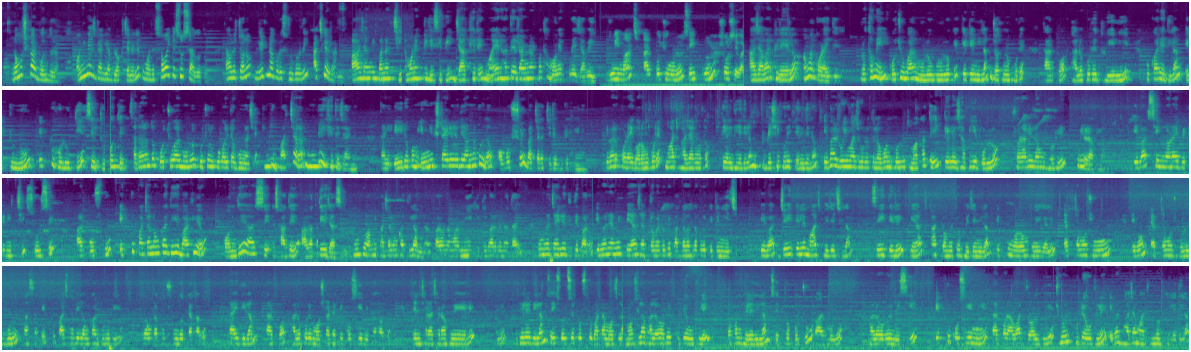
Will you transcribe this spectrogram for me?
নমস্কার বন্ধুরা, অনিমেষ ডালিয়া ব্লগ চ্যানেলে তোমাদের সবাইকে সুস্বাগত। তাহলে চলো লেট না করে শুরু করে দিই আজকের রান্না। আজ আমি বানাচ্ছি এমন একটি রেসিপি যা খেলে মায়ের হাতের রান্নার কথা মনে পড়ে যাবেই। রুই মাছ আর কচু মুলোর সেই পুরনো সর্ষে বাটা। আজ আবার ফিরে এলো আমার কড়াইতে। প্রথমেই কচু আর মূলো মূলোকে কেটে নিলাম যত্ন করে। তারপর ভালো করে ধুয়ে নিয়ে কুকারে দিলাম একটু নুন, একটু হলুদ দিয়ে সিদ্ধ। হতে সাধারণত কচু আর মূলোর প্রচুর উপকারিতা গুণ আছে, কিন্তু বাচ্চারা মোটেই খেতে চায় না। তাই এই রকম ইউনিক স্টাইলে যদি রান্না করে দাও, অবশ্যই বাচ্চারা চেটে ফুটে খেয়ে নেবে। এবার কড়াই গরম করে মাছ ভাজার মতো তেল দিয়ে দিলাম, একটু বেশি করেই তেল দিলাম। এবার রুই মাছগুলোতে লবণ, হলুদ মাখাতেই তেলে ঝাঁপিয়ে পড়ল, সোনালি রং ধরলেই তুলে রাখলাম। এবার শিল নড়ায় বেটে নিচ্ছি সর্ষে আর পোস্ত। একটু কাঁচা লঙ্কা দিয়ে বাটলেও গন্ধে আর স্বাদে আলাদা তেজ আসে কিন্তু আমি কাঁচা লঙ্কা দিলাম না, কারণ আমার মেয়ে খেতে পারবে না তাই। তোমরা চাইলে দিতে পারো। এবারে আমি পেঁয়াজ আর টমেটোকে পাতলা পাতলা করে কেটে নিয়েছি। এবার যেই তেলে মাছ ভেজেছিলাম, সেই তেলে পেঁয়াজ আর টমেটো ভেজে নিলাম। একটু নরম হয়ে গেলে এক চামচ নুন এবং এক চামচ হলুদ গুঁড়ো, তার সাথে একটু কাশ্মীরি লঙ্কার গুঁড়ো দিলে রঙটা খুব সুন্দর দেখাবে। তাই দিলাম। তারপর ভালো করে মশলাটাকে কষিয়ে নিতে হবে। তেল ছাড়া ছাড়া হয়ে এলে আমি ঢেলে দিলাম সেই সরষে পোস্ত, বাটা মশলা। মশলা ভালোভাবে ফুটে উঠলেই তখন ঢেলে দিলাম সেদ্ধ কচু আর মুলো ভালোভাবে মিশিয়ে একটু কষিয়ে নিয়ে তারপর আবার জল দিয়ে ঝোল ফুটে উঠলে এবার ভাজা মাছগুলো ঢেলে দিলাম।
